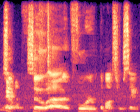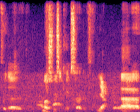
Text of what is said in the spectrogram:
Fair So, enough. so uh, for the monsters, say for the most recent Kickstarter, Yeah. uh,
